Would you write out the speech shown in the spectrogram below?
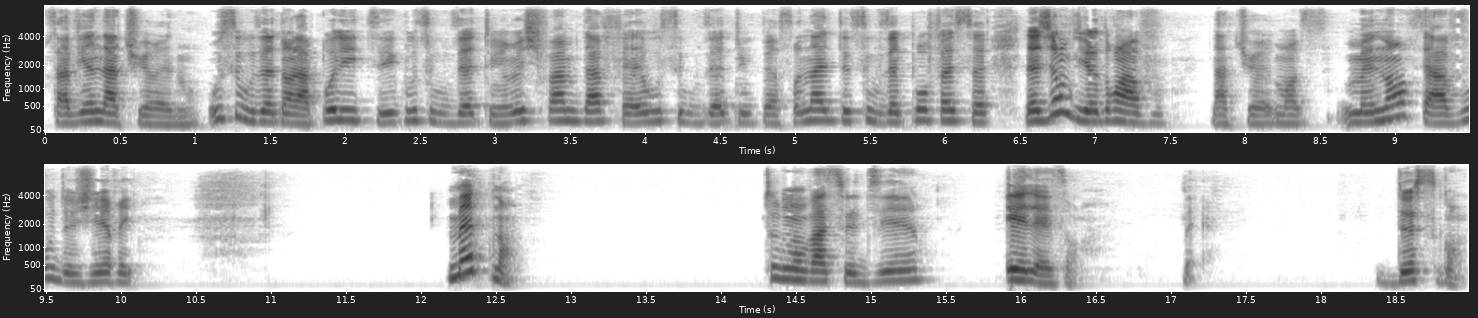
Ça vient naturellement. Ou si vous êtes dans la politique, ou si vous êtes une riche femme d'affaires, ou si vous êtes une personnalité, si vous êtes professeur, les gens viendront à vous, naturellement. Maintenant, c'est à vous de gérer. Maintenant, tout le monde va se dire, et les hommes? Ben, deux secondes.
